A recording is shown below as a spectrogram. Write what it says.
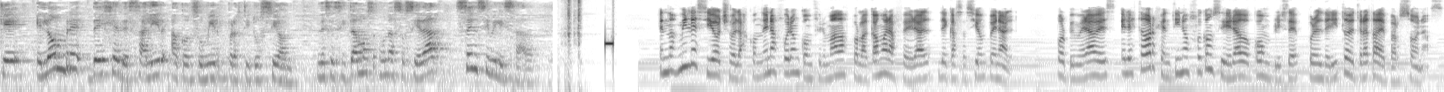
que el hombre deje de salir a consumir prostitución. Necesitamos una sociedad sensibilizada. En 2018 las condenas fueron confirmadas por la Cámara Federal de Casación Penal. Por primera vez, el Estado argentino fue considerado cómplice por el delito de trata de personas.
